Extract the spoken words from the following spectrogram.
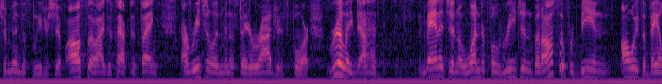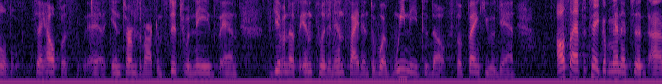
tremendous leadership. Also, I just have to thank our regional administrator, Rogers, for really uh, managing a wonderful region, but also for being always available to help us uh, in terms of our constituent needs and giving us input and insight into what we need to know. So thank you again. Also, I have to take a minute to uh,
